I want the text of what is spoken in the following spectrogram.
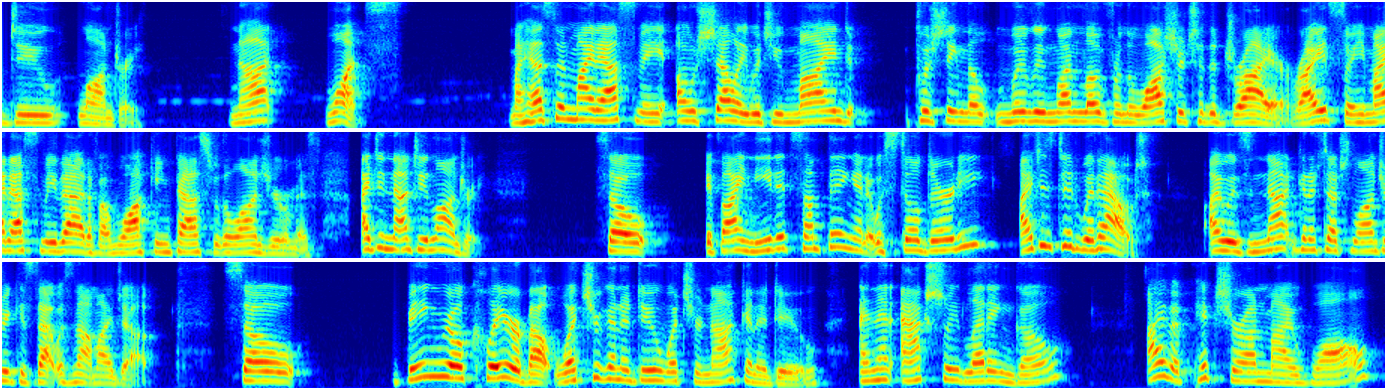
do laundry, not once. My husband might ask me, Oh, Shellye, would you mind pushing the moving one load from the washer to the dryer? Right. So he might ask me that if I'm walking past where the laundry room is. I did not do laundry. So if I needed something and it was still dirty, I just did without. I was not going to touch laundry because that was not my job. So being real clear about what you're going to do, what you're not going to do, and then actually letting go. I have a picture on my wall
